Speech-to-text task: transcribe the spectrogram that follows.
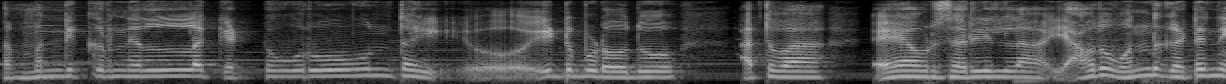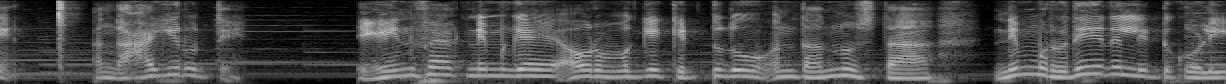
ಸಂಬಂಧಿಕರನ್ನೆಲ್ಲ ಕೆಟ್ಟವರು ಅಂತ ಇಟ್ಬಿಡೋದು, ಅಥವಾ, ಏ, ಅವ್ರು ಸರಿ ಇಲ್ಲ ಯಾವುದೋ ಒಂದು ಘಟನೆ. ಹಂಗಾಗಿರುತ್ತೆ. ಈಗ ಇನ್ಫ್ಯಾಕ್ಟ್ ನಿಮಗೆ ಅವ್ರ ಬಗ್ಗೆ ಕೆಟ್ಟದು ಅಂತ ಅನ್ನಿಸ್ತಾ, ನಿಮ್ಮ ಹೃದಯದಲ್ಲಿ ಇಟ್ಟುಕೊಳ್ಳಿ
